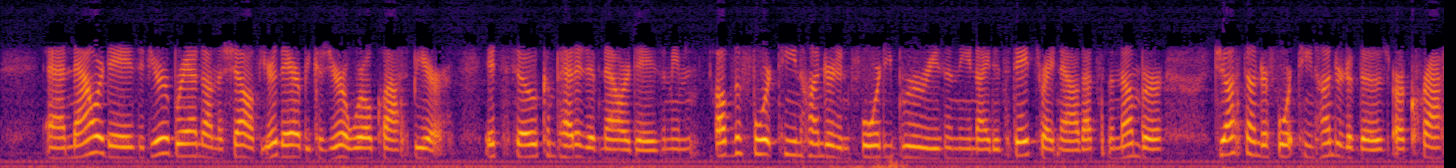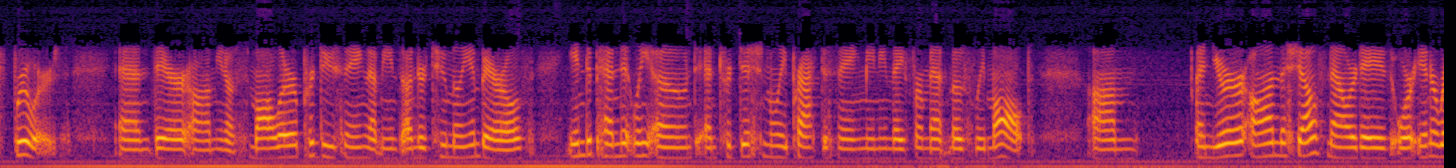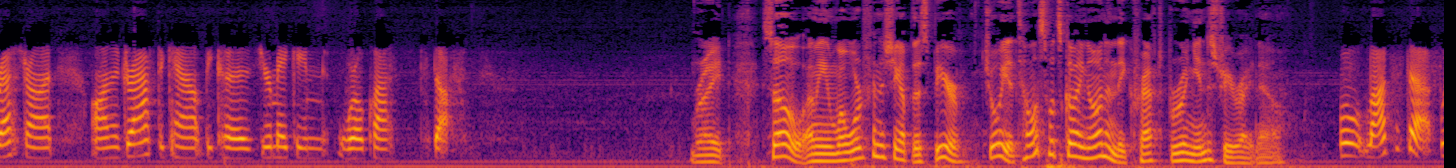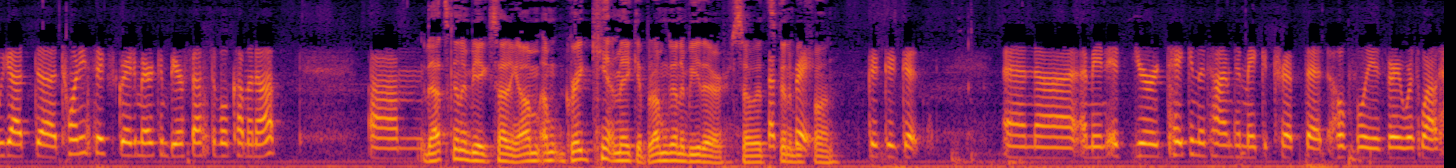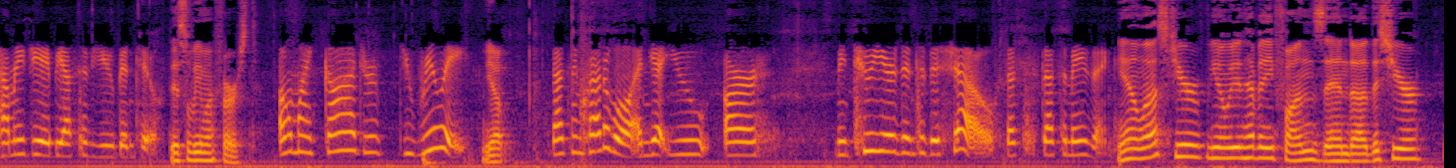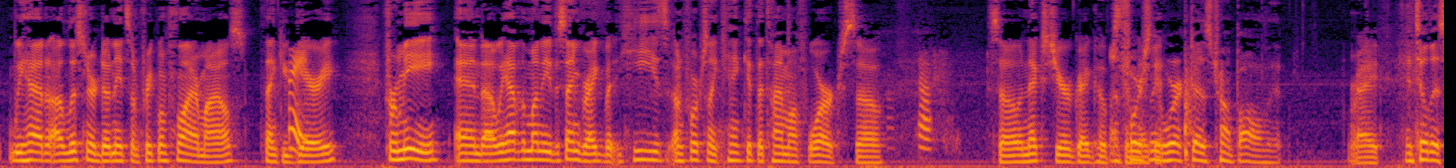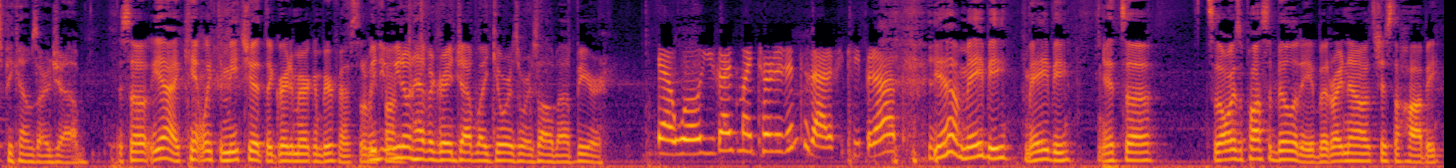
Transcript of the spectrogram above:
And nowadays, if you're a brand on the shelf, you're there because you're a world-class beer. It's so competitive nowadays. I mean, of the 1,440 breweries in the United States right now, that's the number, just under 1,400 of those are craft brewers. And they're, um, you know, smaller producing, that means under 2 million barrels, independently owned, and traditionally practicing, meaning they ferment mostly malt. Um, and you're on the shelf nowadays or in a restaurant on a draft account because you're making world class stuff. Right. So, I mean, while we're finishing up this beer, Julia, tell us what's going on in the craft brewing industry right now. Well, lots of stuff. We got uh, 26th Great American Beer Festival coming up. Um, That's going to be exciting. I'm, I'm, Greg can't make it, but I'm going to be there, so it's going to be fun. good, good, good. And uh, I mean, it, you're taking the time to make a trip that hopefully is very worthwhile. How many GABFs have you been to? This will be my first. Oh my God, you're you really? Yep. That's incredible, and yet you are. I mean, two years into this show, that's that's amazing. Yeah, last year, you know, we didn't have any funds, and uh, this year we had a listener donate some frequent flyer miles. Thank you, Right. Gary. For me, and uh, we have the money to send Greg, but he's unfortunately can't get the time off work. So, Tough. so next year, Greg hopes Unfortunately, to make it. work does trump all of it Right. until this becomes our job. So, yeah, I can't wait to meet you at the Great American Beer Fest. It'll We, be fun. we don't have a great job like yours where it's all about beer. Yeah, well, you guys might turn it into that if you keep it up. yeah, maybe, maybe. It's a, it's always a possibility, but right now it's just a hobby.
